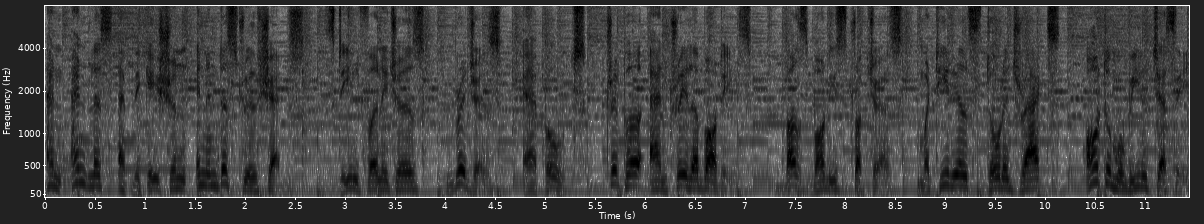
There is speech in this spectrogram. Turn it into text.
an endless application in industrial sheds, steel furnitures, bridges, airports, tripper and trailer bodies, bus body structures, material storage racks, automobile chassis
